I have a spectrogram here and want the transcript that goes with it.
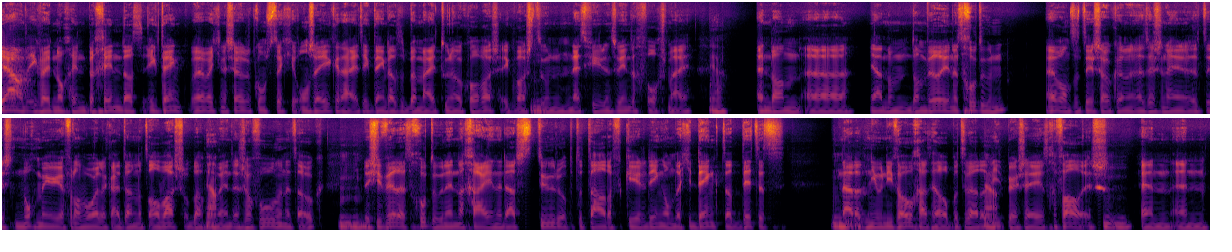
Ja, want ik weet nog in het begin dat ik denk, hè, wat je net zei, er komt een stukje onzekerheid. Ik denk dat het bij mij toen ook wel was. Ik was toen net 24 volgens mij. Ja. En dan, eh, ja, dan, dan wil je het goed doen. Hè, want het is, ook een, het, is een, het is nog meer je verantwoordelijkheid dan het al was op dat Ja. moment. En zo voelde het ook. Mhm. Dus je wil het goed doen. En dan ga je inderdaad sturen op totaal de verkeerde dingen. Omdat je denkt dat dit het Mhm. naar dat nieuw niveau gaat helpen. Terwijl dat Ja. niet per se het geval is. Mhm. En, en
